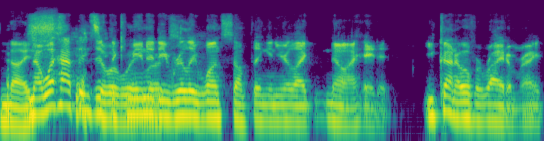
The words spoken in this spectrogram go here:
nice. Now, what happens if the community really wants something and you're like, no, I hate it? You kind of override them, right?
